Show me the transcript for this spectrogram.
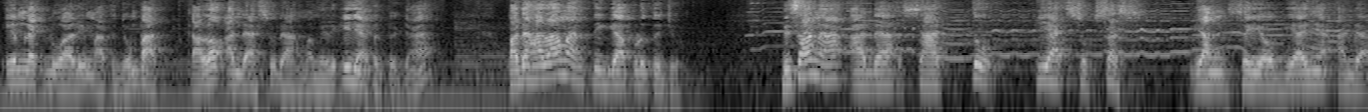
Imlek 2574 kalau Anda sudah memilikinya tentunya pada halaman 37 di sana ada satu kiat sukses yang seyogianya Anda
